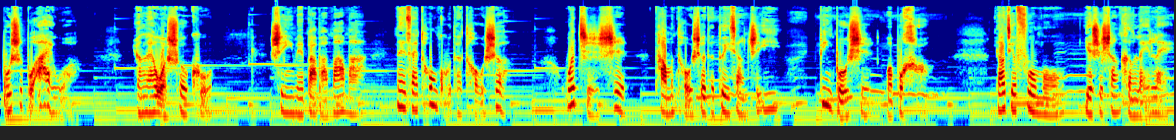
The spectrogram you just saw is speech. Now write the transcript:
不是不爱我，原来我受苦是因为爸爸妈妈内在痛苦的投射，我只是他们投射的对象之一，并不是我不好。了解父母也是伤痕累累，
